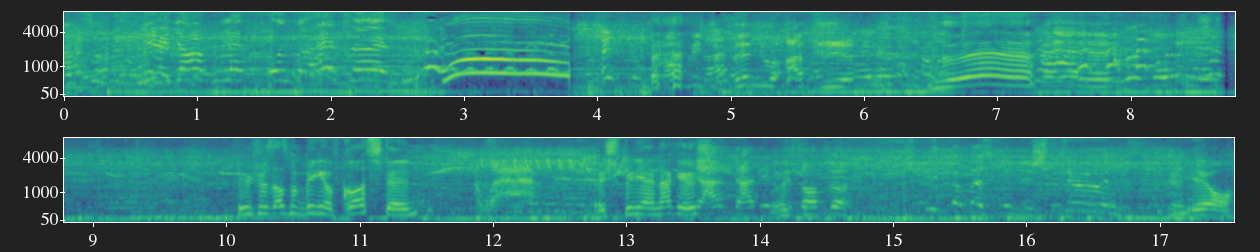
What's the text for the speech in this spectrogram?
Also bis wir jagen jetzt unser Essen. Hör mich zu filmen, du Assi! Ich muss erstmal Bing auf Cross stellen. Ich bin ja nackig. Der, der hat eben gesagt so, spielt mal was von den Stones. Ja.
